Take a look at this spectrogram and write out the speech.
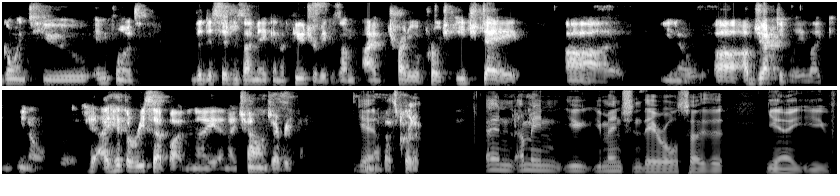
going to influence the decisions I make in the future because I'm I try to approach each day, uh, you know, uh, objectively. Like you know, I hit the reset button and I and I challenge everything. Yeah, you know, that's critical. And I mean, you you mentioned there also that you know you've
